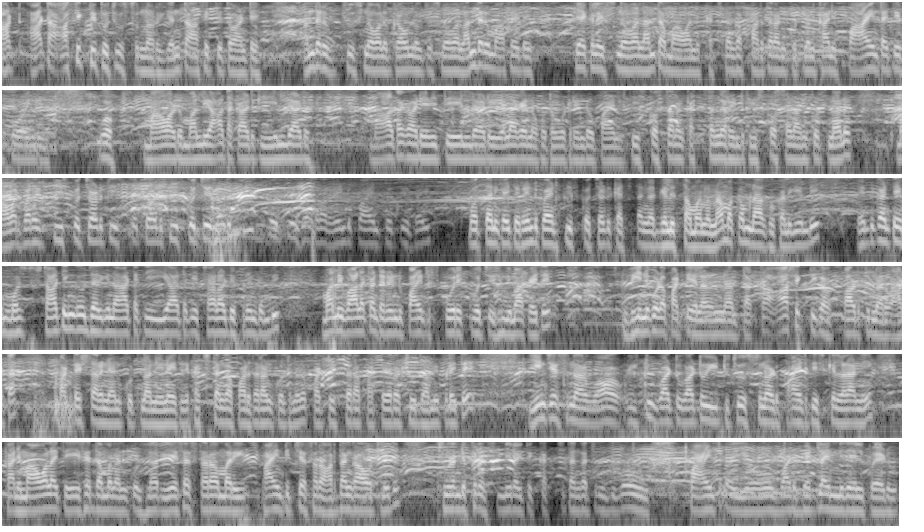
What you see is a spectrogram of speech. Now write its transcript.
ఆట ఆట ఆసక్తితో చూస్తున్నారు ఎంత ఆసక్తితో అంటే అందరూ చూసిన వాళ్ళు గ్రౌండ్లో చూసిన వాళ్ళు అందరూ మా సైడ్ కేకలు కేకలేసిన వాళ్ళంతా మా వాళ్ళు ఖచ్చితంగా పడతారు అనుకుంటున్నాను కానీ పాయింట్ అయితే పోయింది. ఓ మావాడు మళ్ళీ ఆటకాడికి వెళ్ళాడు. మా ఆటగాడి అయితే వెళ్ళాడు ఎలాగైనా ఒకటి ఒకటి రెండో పాయింట్ తీసుకొస్తాను ఖచ్చితంగా రెండు తీసుకొస్తాడు అనుకుంటున్నాను. మావాడి పని తీసుకొచ్చాడు తీసుకొచ్చాడు తీసుకొచ్చేసాడు తీసుకొచ్చేసాడు. రెండు పాయింట్స్ వచ్చేసాయి. మొత్తానికి అయితే రెండు పాయింట్స్ తీసుకొచ్చాడు ఖచ్చితంగా గెలుస్తామన్న నమ్మకం నాకు కలిగింది. ఎందుకంటే మొస్ట్ స్టార్టింగ్ జరిగిన ఆటకి ఈ ఆటకి చాలా డిఫరెంట్ ఉంది. మళ్ళీ వాళ్ళకంటే రెండు పాయింట్స్ స్కోర్ ఎక్కువ వచ్చేసింది మాకైతే. వీని కూడా పట్టేయాలన్నంత ఆసక్తిగా పాడుతున్నారు ఆట. పట్టేస్తారని అనుకుంటున్నాను. నేనైతే ఖచ్చితంగా పడతారు అనుకుంటున్నాను పట్టిస్తారా పట్టారా చూద్దాం. ఇప్పుడైతే ఏం చేస్తున్నారు? వా ఇటు అటు అటు ఇటు చూస్తున్నాడు పాయింట్ తీసుకెళ్ళాలని. కానీ మా వాళ్ళు అయితే వేసేద్దామని అనుకుంటున్నారు. వేసేస్తారో మరి పాయింట్ ఇచ్చేస్తారో అర్థం కావట్లేదు. చూడండి ఫ్రెండ్స్ మీరైతే ఖచ్చితంగా చూడండి. ఓ పాయింట్ అయ్యో వాడు బెడ్ లైన్ మీద వెళ్ళిపోయాడు.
